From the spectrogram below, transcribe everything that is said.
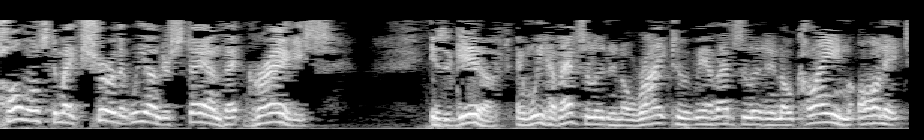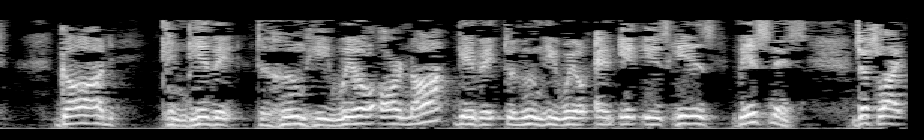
Paul wants to make sure that we understand that grace is a gift, and we have absolutely no right to it. We have absolutely no claim on it. God can give it to whom he will or not give it to whom he will, and it is his business. Just like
